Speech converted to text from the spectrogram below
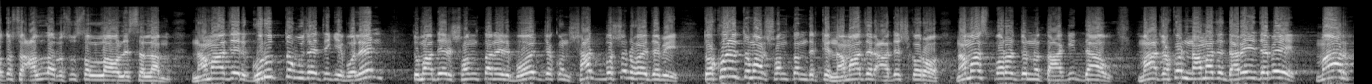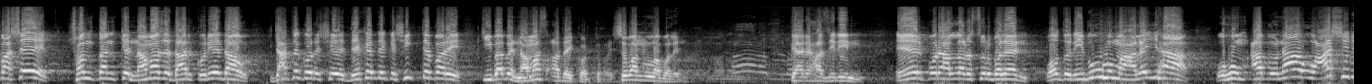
অথচ আল্লাহ রসুল সাল্লাহ সাল্লাম নামাজের গুরুত্ব বুঝাইতে গিয়ে বলেন, তোমাদের সন্তানের বয়স যখন সাত বছর হয়ে যাবে, তখনই তোমার সন্তানদেরকে নামাজের আদেশ করো। নামাজ পড়ার জন্য তাগিদ দাও। মা যখন নামাজে দাঁড়িয়ে যাবে, মার পাশে সন্তানকে নামাজে দাঁড় করিয়ে দাও। যাতে করে সে দেখে দেখে শিখতে পারে কীভাবে নামাজ আদায় করতে হয়। সুবহানাল্লাহ বলেন। প্যারে হাজিরিন এরপরে আল্লাহ রসুল বলেন আলাইহা ওহুম আবনা ও আশির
